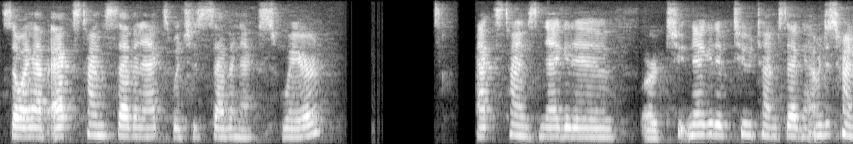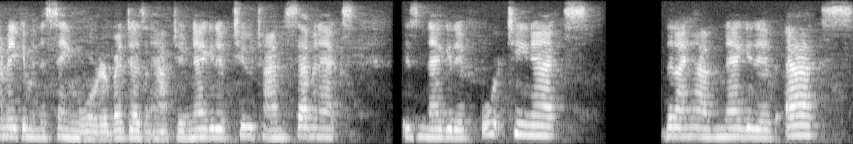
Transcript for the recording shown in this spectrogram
So I have x times 7x, which is 7x squared. x times negative, or two, negative 2 times 7, I'm just trying to make them in the same order, but it doesn't have to. Negative 2 times 7x is negative 14x. Then I have negative x,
